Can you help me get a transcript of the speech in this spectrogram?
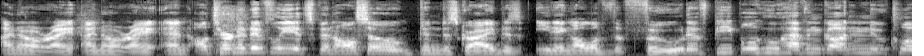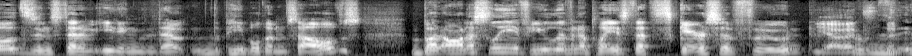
I know, right? I know, right? And alternatively, it's been also been described as eating all of the food of people who haven't gotten new clothes instead of eating the the people themselves. But honestly, if you live in a place that's scarce of food, Yeah, that's the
